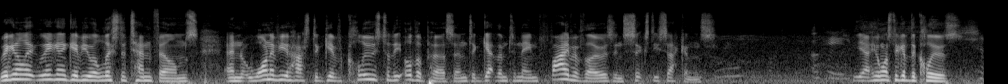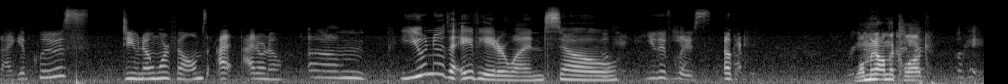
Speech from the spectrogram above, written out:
we're gonna we're gonna give you a list of ten films, and one of you has to give clues to the other person to get them to name five of those in 60 seconds. okay. Yeah, who wants to give the clues? Should I give clues? Do you know more films? I, I don't know. Um, you knew the Aviator one, so. Okay, you give clues. Okay. One minute on the clock. Okay.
